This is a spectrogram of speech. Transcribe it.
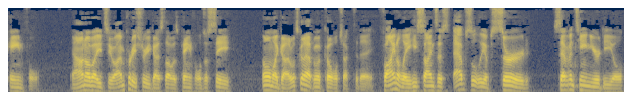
painful. Now, I don't know about you two. I'm pretty sure you guys thought it was painful. Just see, oh my God, what's going to happen with Kovalchuk today? Finally, he signs this absolutely absurd 17 year deal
